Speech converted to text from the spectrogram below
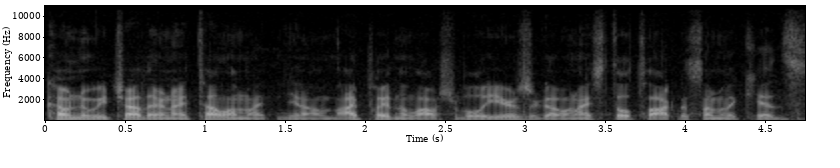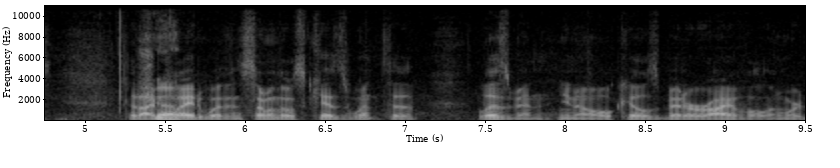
come to each other. And I tell them, I, you know, I played in the Lobster Bowl years ago, and I still talk to some of the kids that Sure. I played with, and some of those kids went to Lisbon. You know, Oak Hill's bitter rival, and we're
